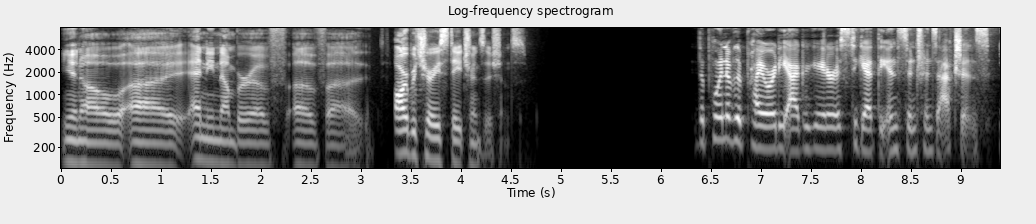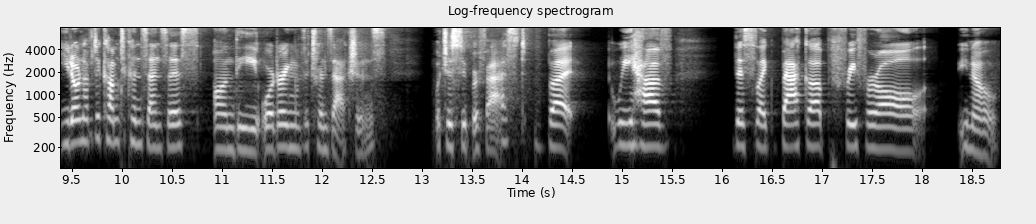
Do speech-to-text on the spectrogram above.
you know, uh, any number of, of uh, arbitrary state transitions. The point of the priority aggregator is to get the instant transactions. You don't have to come to consensus on the ordering of the transactions, which is super fast, but we have this like backup free for all, you know,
